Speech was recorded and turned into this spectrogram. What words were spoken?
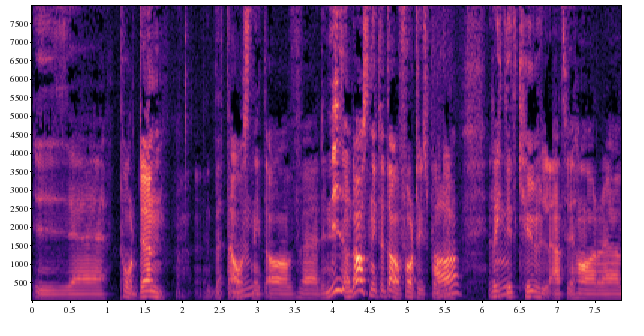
i eh, podden. Detta Mm. avsnitt av eh, det nionde avsnittet av Fartygspodden. Ja. Riktigt kul att vi har eh,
